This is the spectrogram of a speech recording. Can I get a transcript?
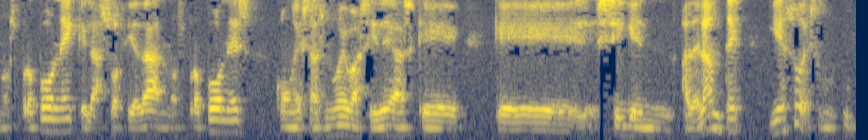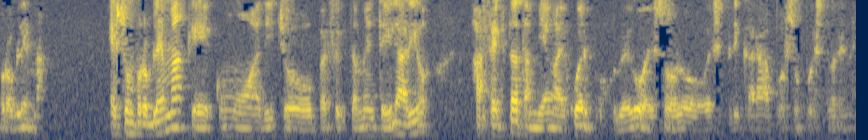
nos propone, que la sociedad nos propone, con esas nuevas ideas que, siguen adelante, y eso es un, problema. Es un problema que, como ha dicho perfectamente Hilario, afecta también al cuerpo. Luego eso lo explicará, por supuesto, René.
